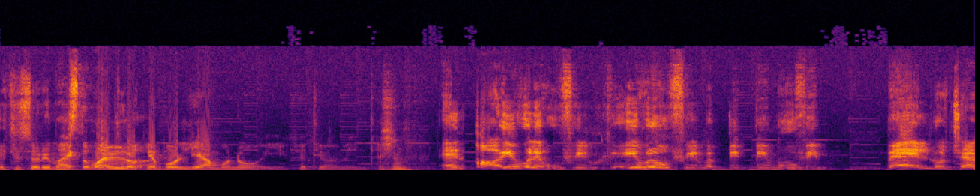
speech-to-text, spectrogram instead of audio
E ci sono rimasto Ma è quello che vogliamo noi, effettivamente. Eh no, io volevo un film, io volevo un film B-movie bello, cioè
